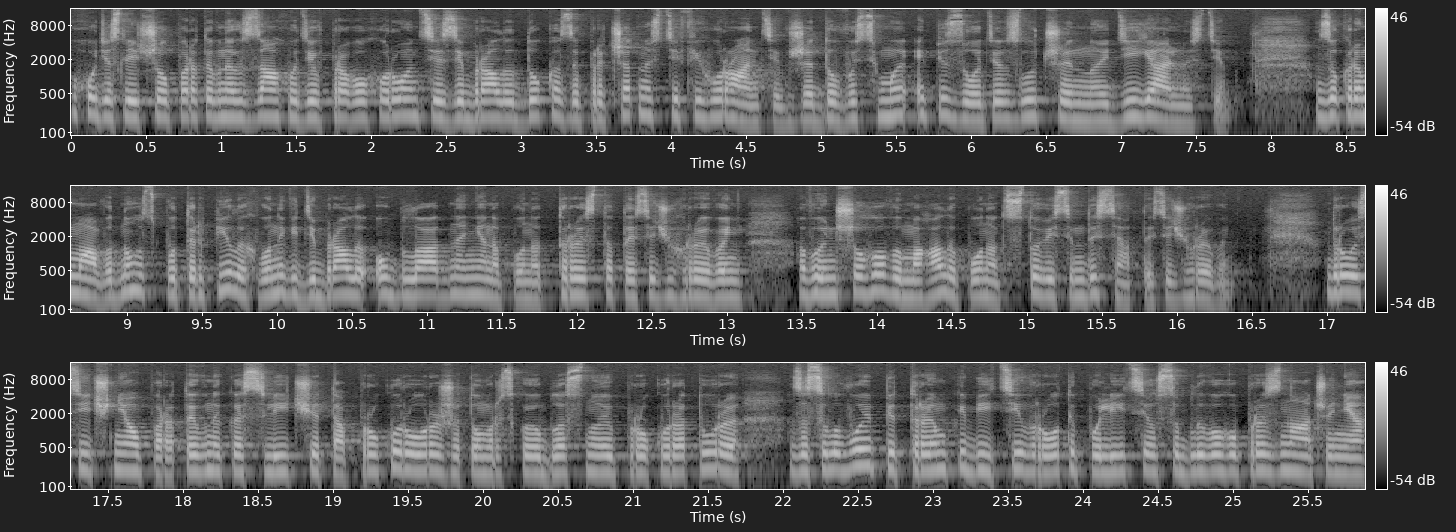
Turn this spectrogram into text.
У ході слідчо-оперативних заходів правоохоронці зібрали докази причетності фігурантів вже до восьми епізодів злочинної діяльності. Зокрема, в одного з потерпілих вони відібрали обладнання на понад 300 тисяч гривень, в іншого вимагали понад 180 тисяч гривень. 2 січня оперативники, слідчі та прокурори Житомирської обласної прокуратури за силової підтримки бійців роти поліції особливого призначення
